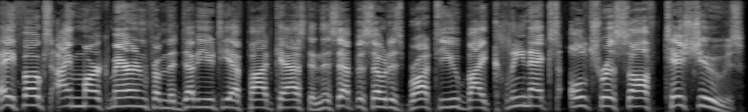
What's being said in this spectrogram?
Hey, folks, I'm Mark Marin from the WTF Podcast, and this episode is brought to you by Kleenex Ultra Soft Tissues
